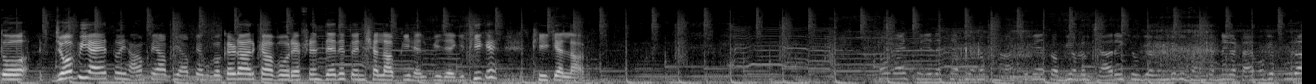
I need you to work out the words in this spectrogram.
तो जो भी आए तो यहाँ पे आप यहाँ पे बकरडार का वो रेफरेंस दे दें तो इंशाल्लाह आपकी हेल्प की जाएगी ठीक है? ठीक है अल्लाह गाइस तो ये देखिए अभी हम लोग नहा चुके हैं तो अभी हम लोग जा रहे हैं क्योंकि अब इनके भी बंद करने का टाइम हो गया। पूरा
